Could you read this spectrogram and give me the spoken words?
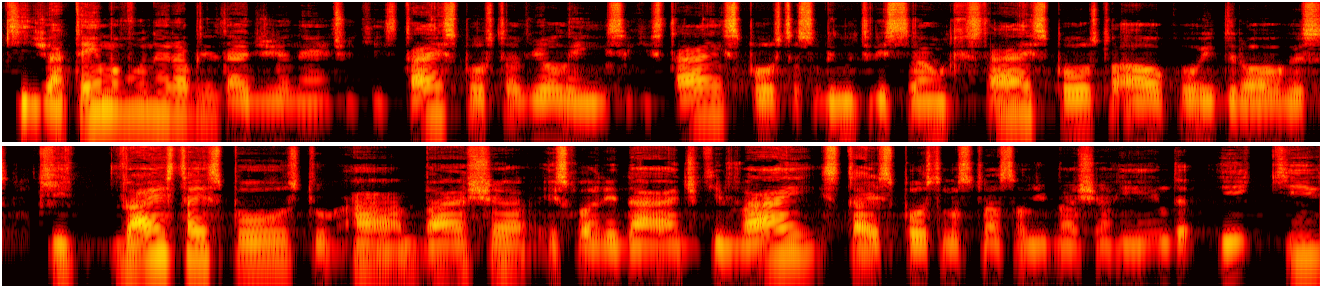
que já tem uma vulnerabilidade genética, que está exposto à violência, que está exposto à subnutrição, que está exposto a álcool e drogas, que vai estar exposto a baixa escolaridade, que vai estar exposto a uma situação de baixa renda e que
